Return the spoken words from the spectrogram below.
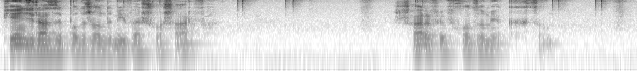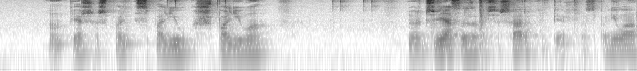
Pięć razy pod rząd mi weszła szarfa. Szarfy wchodzą jak chcą. O, pierwsza szpali, spalił, szpaliła. Dobra, czyli ja sobie zapiszę szarfy. Pierwsza spaliła.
